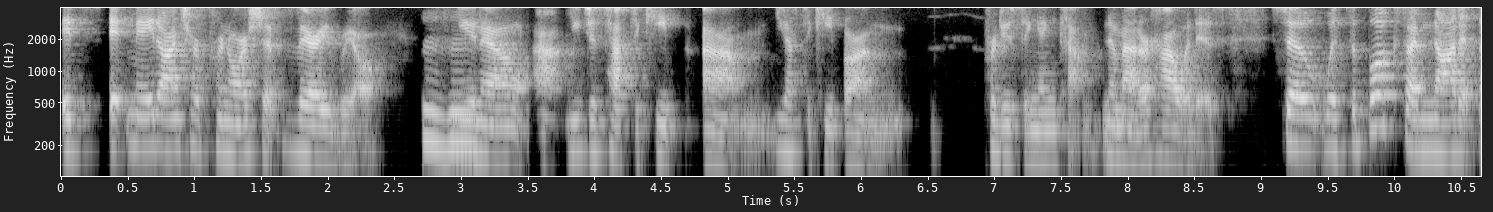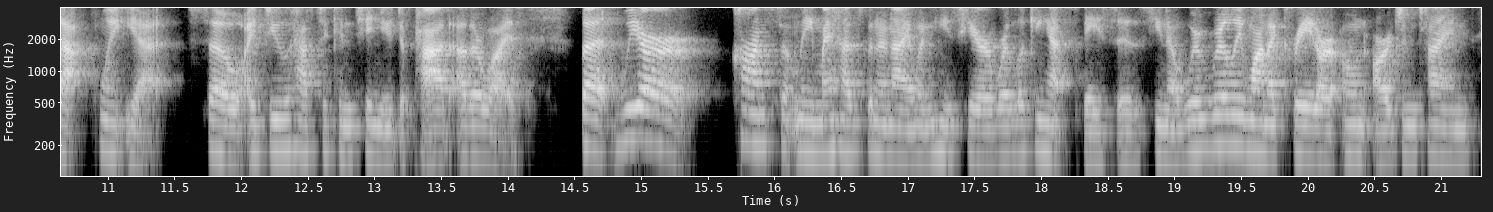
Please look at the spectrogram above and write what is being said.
it's it made entrepreneurship very real. Mm-hmm. You know, uh, you just have to keep um, you have to keep on producing income, no matter how it is. So with the books, I'm not at that point yet. So I do have to continue to pad otherwise. But we are constantly my husband and i when he's here we're looking at spaces you know we really want to create our own argentine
